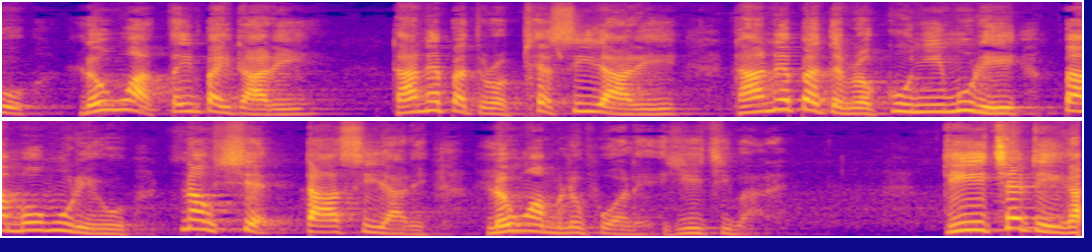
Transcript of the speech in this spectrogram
ကိုလုံးဝသိမ့်ပိုက်တာတွေဒါနဲ့ပတ်သက်တော့ဖျက်ဆီးတာတွေဒါနဲ့ပတ်သက်ပြီးတော့ကူညီမှုတွေပံ့ပိုးမှုတွေကိုနှောက်ယှက်တားဆီးတာတွေလုံးဝမလုပ်ဖို့ကလည်းအရေးကြီးပါတယ်ဒီအချက်တွေက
